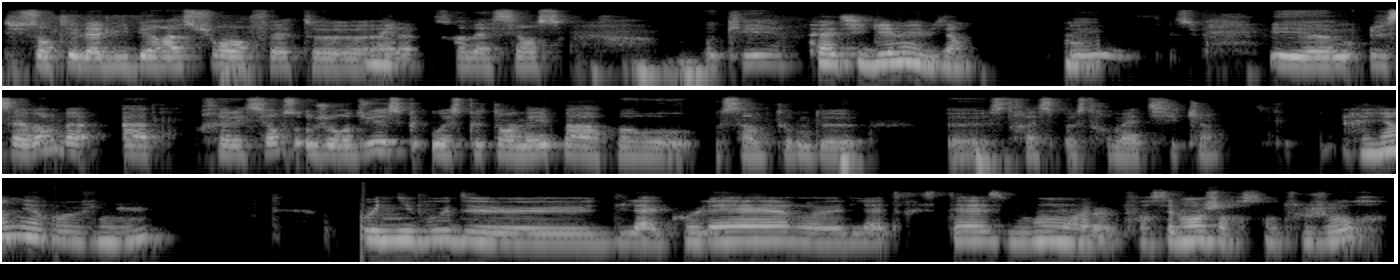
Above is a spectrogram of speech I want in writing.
Tu sentais la libération, en fait, euh, à la fin de la séance. Ok. Fatiguée, mais bien. Mmh. Et euh, je veux savoir, bah, après les séances, aujourd'hui, où est-ce que tu en es par rapport aux, symptômes de stress post-traumatique? Rien n'est revenu. Au niveau de, la colère, de la tristesse, bon, forcément, j'en ressens toujours.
